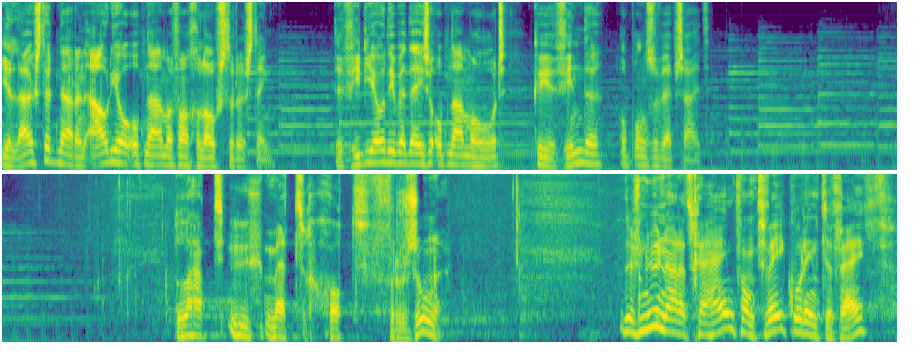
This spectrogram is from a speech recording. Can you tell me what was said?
Je luistert naar een audio-opname van Geloofsterusting. De video die bij deze opname hoort kun je vinden op onze website. Laat u met God verzoenen. Dus nu naar het geheim van 2 Korinthe 5.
